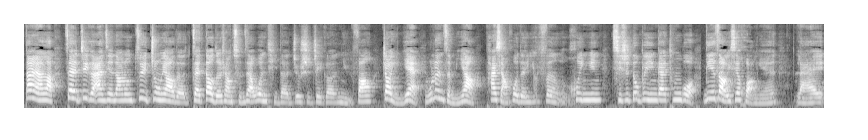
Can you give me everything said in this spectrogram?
当然了，在这个案件当中，最重要的在道德上存在问题的就是这个女方赵颖燕。无论怎么样，她想获得一份婚姻，其实都不应该通过捏造一些谎言。来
